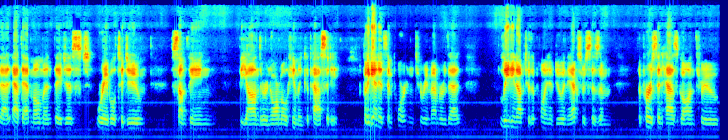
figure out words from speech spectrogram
that at that moment they just were able to do something beyond their normal human capacity. But again, it's important to remember that leading up to the point of doing the exorcism, the person has gone through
